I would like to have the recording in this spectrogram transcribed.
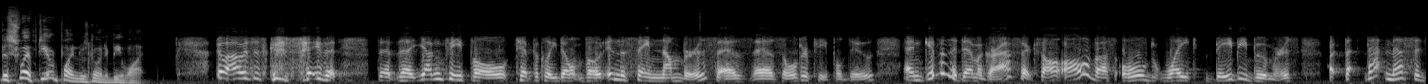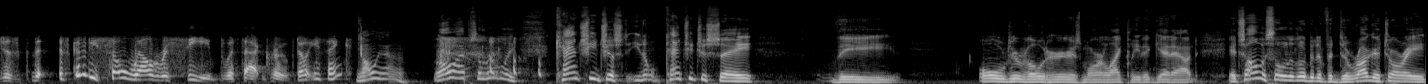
But Swift, your point was going to be what? No, I was just going to say that, that that young people typically don't vote in the same numbers as as older people do, and given the demographics, all, all of us old white baby boomers, uh, that that message is it's going to be so well received with that group, don't you think? Oh yeah. Oh, absolutely. can't she just you know? Can't you just say the older voter is more likely to get out? It's almost a little bit of a derogatory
